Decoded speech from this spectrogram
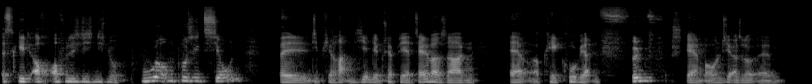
Es geht auch offensichtlich nicht nur pur um Position, weil die Piraten hier in dem Chapter jetzt selber sagen, äh, okay, Kobe hat einen 5-Stern-Bounty, also ähm,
